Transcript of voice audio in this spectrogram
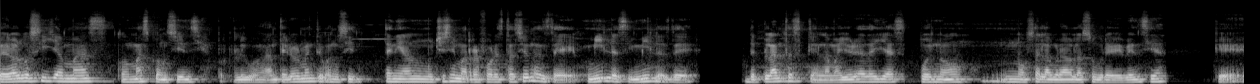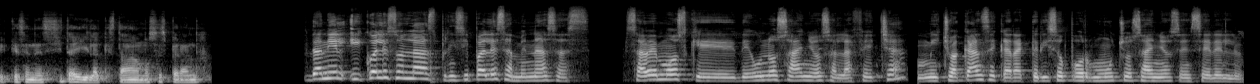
Pero algo sí ya más, con más conciencia, porque digo, anteriormente, bueno, sí tenían muchísimas reforestaciones de miles y miles de, de plantas que en la mayoría de ellas pues no, no se ha logrado la sobrevivencia que, que se necesita y la que estábamos esperando. Daniel, ¿y cuáles son las principales amenazas Sabemos que de unos años a la fecha, Michoacán se caracterizó por muchos años en ser el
